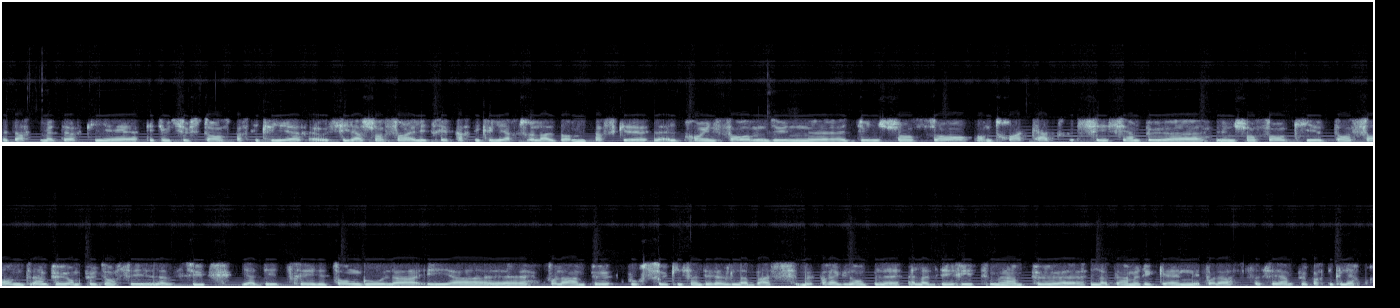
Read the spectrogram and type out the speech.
le Dark Matter qui est, qui est une substance particulière. Aussi, la chanson, elle est très particulière sur l'album parce que elle prend une forme d'une d'une chanson en trois quatre. C'est c'est un peu une chanson qui est dansante, un peu. On peut danser là-dessus. Il y a des traits de tango là et voilà un peu pour ceux qui s'intéressent là basse, par exemple, elle a des rythmes un peu euh, latin-américains. Voilà, ça c'est un peu particulier pour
